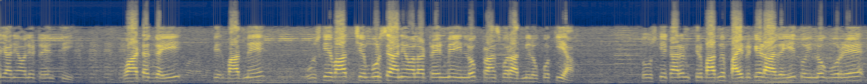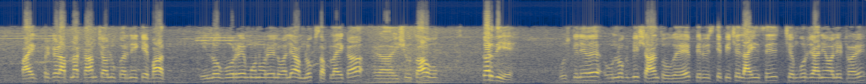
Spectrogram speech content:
जाने वाली ट्रेन थी वो अटक गई, फिर बाद में उसके बाद चेंबूर से आने वाला ट्रेन में इन लोग ट्रांसफ़र आदमी लोग को किया। तो उसके कारण फिर बाद में फायर ब्रिगेड आ गई तो इन लोग बोल रहे पाइप ब्रिगेड अपना काम चालू करने के बाद इन लोग बोल रहे मोनोरेल वाले हम लोग सप्लाई का इशू था, वो कर दिए। उसके लिए उन लोग भी शांत हो गए, फिर इसके पीछे लाइन से चेंबूर जाने वाली ट्रेन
